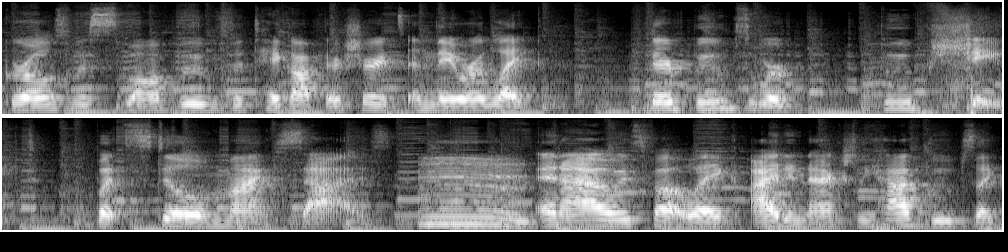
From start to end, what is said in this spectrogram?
girls with small boobs would take off their shirts and they were like, their boobs were boob shaped, but still my size. Mm. And I always felt like I didn't actually have boobs. Like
